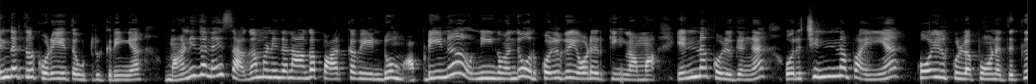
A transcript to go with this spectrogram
எந்த இடத்துல கொடியேற்ற விட்டுருக்கிறீங்க மனிதனை சக மனிதனாக பார்க்க வேண்டும் அப்படின்னு நீங்க வந்து ஒரு கொள்கையோட இருக்கீங்களாமா என்ன கொள்கைங்க? ஒரு சின்ன பையன் கோயிலுக்குள்ள போனதுக்கு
